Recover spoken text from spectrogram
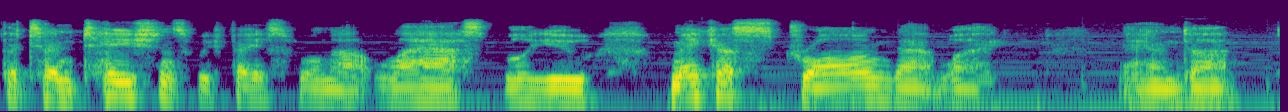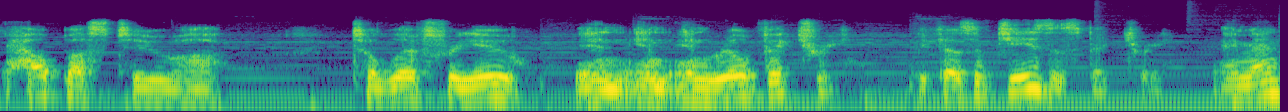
the temptations we face will not last? Will you make us strong that way and uh, help us to, uh, to live for you in, in, in real victory because of Jesus' victory? Amen.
